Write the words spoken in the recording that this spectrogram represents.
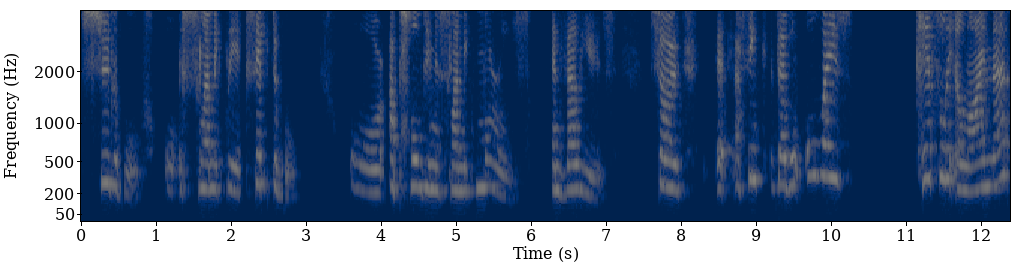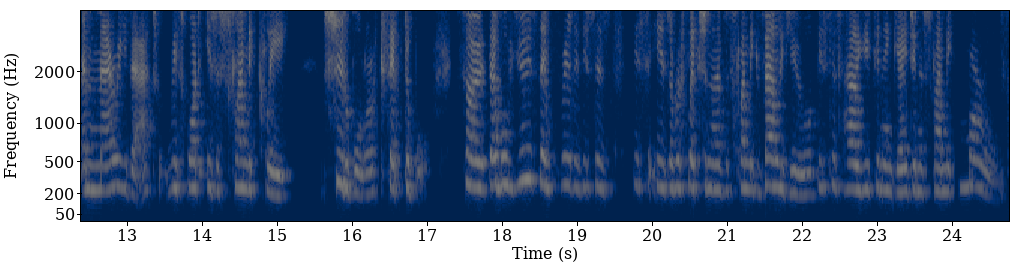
suitable or Islamically acceptable or upholding Islamic morals and values. So uh, I think they will always carefully align that and marry that with what is Islamically suitable or acceptable. So they will use them freely. This is this is a reflection of Islamic value, or this is how you can engage in Islamic morals.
